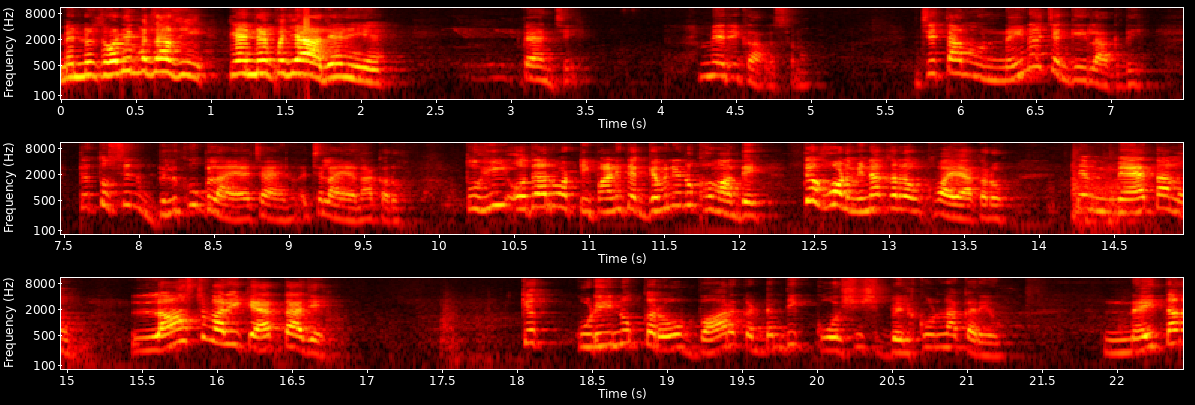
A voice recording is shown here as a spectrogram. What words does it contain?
ਮੈਨੂੰ ਥੋੜੀ ਪਤਾ ਸੀ ਕਿ ਇਹਨੇ ਭਜਾ ਦੇਣੀ ਹੈ। ਭੈਣ ਜੀ ਮੇਰੀ ਗੱਲ ਸੁਣੋ। ਜੇ ਤੁਹਾਨੂੰ ਨਹੀਂ ਨਾ ਚੰਗੀ ਲੱਗਦੀ ਤੇ ਤੁਸੀਂ ਬਿਲਕੁਲ ਬੁਲਾਇਆ ਚਾਹੇ ਚਲਾਇਆ ਨਾ ਕਰੋ। ਤੁਸੀਂ ਉਹਦਾ ਰੋਟੀ ਪਾਣੀ ਤੇ ਅੱਗੇ ਵੀ ਨਹੀਂ ਇਹਨੂੰ ਖਵਾਉਂਦੇ ਤੇ ਹੁਣ ਵੀ ਨਾ ਕਰੋ ਖਵਾਇਆ ਕਰੋ। ਤੇ ਮੈਂ ਤੁਹਾਨੂੰ ਲਾਸਟ ਵਾਰੀ ਕਹਿਤਾ ਜੇ ਕਿ ਕੁੜੀ ਨੂੰ ਘਰੋਂ ਬਾਹਰ ਕੱਢਣ ਦੀ ਕੋਸ਼ਿਸ਼ ਬਿਲਕੁਲ ਨਾ ਕਰਿਓ। ਨਹੀਂ ਤਾਂ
